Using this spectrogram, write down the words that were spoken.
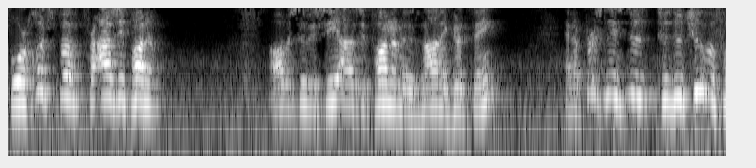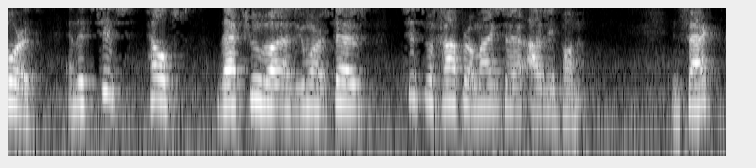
for chutzpah, for aziponim. Obviously, we see aziponim is not a good thing, and a person needs to, to do tshuva for it. And the tzitz helps that tshuva, as the Gemara says, mechaper al maise. In fact,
